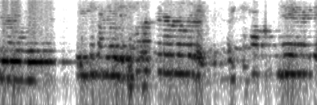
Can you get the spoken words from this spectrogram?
Thank you.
